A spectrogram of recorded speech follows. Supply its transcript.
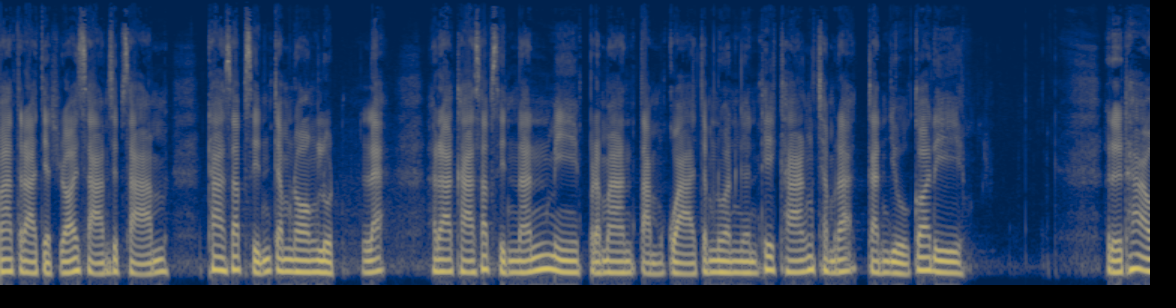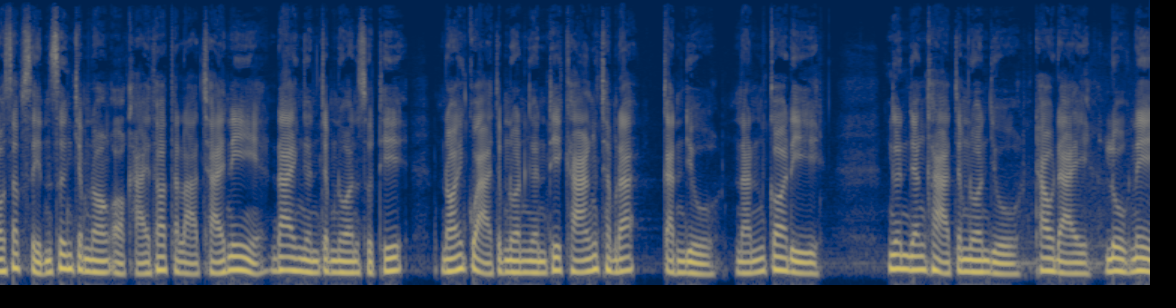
มาตรา 733 ถ้าทรัพย์สินจำนองหลุด และราคาทรัพย์สินนั้นมีประมาณต่ำกว่าจำนวนเงินที่ค้างชำระกันอยู่ก็ดี หรือถ้าเอาทรัพย์สินซึ่งจำนองออกขายทอดตลาดใช้หนี้ได้เงินจำนวนสุทธิ น้อยกว่าจำนวนเงินที่ค้างชำระกันอยู่ นั้นก็ดี เงินยังขาดจำนวนอยู่เท่าใด ลูกหนี้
